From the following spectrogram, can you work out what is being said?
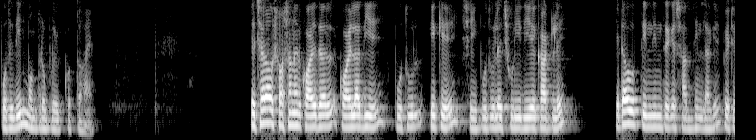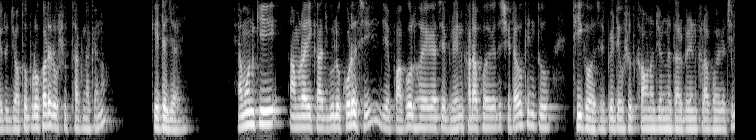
প্রতিদিন মন্ত্র প্রয়োগ করতে হয়। এছাড়াও শ্মশানের কয়দাল কয়লা দিয়ে পুতুল এঁকে সেই পুতুলে ছুরি দিয়ে কাটলে এটাও তিন দিন থেকে সাত দিন লাগে, পেটের যত প্রকারের ওষুধ থাক না কেন কেটে যায়। এমনকি আমরা এই কাজগুলো করেছি যে পাগল হয়ে গেছে, ব্রেন খারাপ হয়ে গেছে, সেটাও কিন্তু ঠিক হয়েছে। পেটে ওষুধ খাওয়ানোর জন্য তার ব্রেন খারাপ হয়ে গেছিল।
